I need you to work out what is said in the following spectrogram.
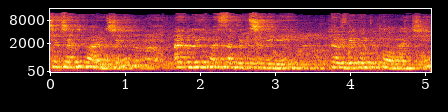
ချမ်းချမ်းဖြစ်ပါရဲ့ရှင် I believe myself တဲ့ချင်နေနဲ့ထားပြီးဖို့ခေါ်ပါရှင်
